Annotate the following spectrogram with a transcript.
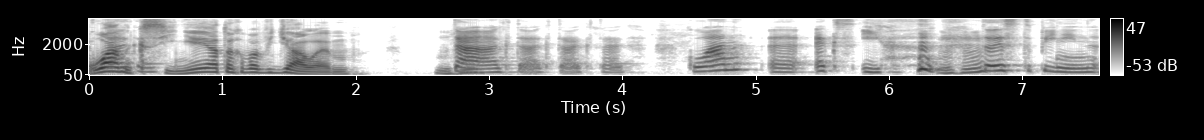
guanxi, tak? nie? Ja to chyba widziałem. Mhm. Tak, tak, tak, tak. Guan e, XI. Mhm. To jest pinin e,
